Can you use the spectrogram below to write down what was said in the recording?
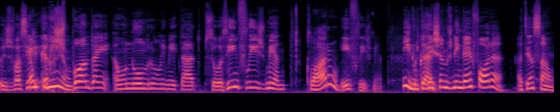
Mas vocês É um respondem a um número limitado de pessoas, infelizmente. Claro. Infelizmente. E nunca Portanto, deixamos ninguém fora. Atenção.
